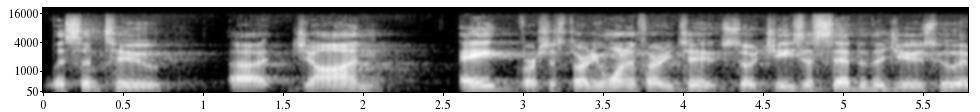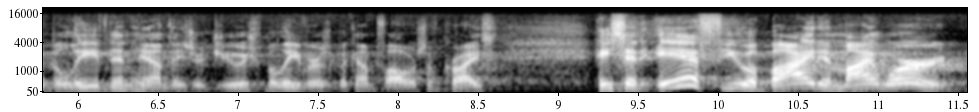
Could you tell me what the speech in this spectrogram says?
Listen to uh, John 8, verses 31 and 32. So Jesus said to the Jews who had believed in him, these are Jewish believers, become followers of Christ, he said, If you abide in my word,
